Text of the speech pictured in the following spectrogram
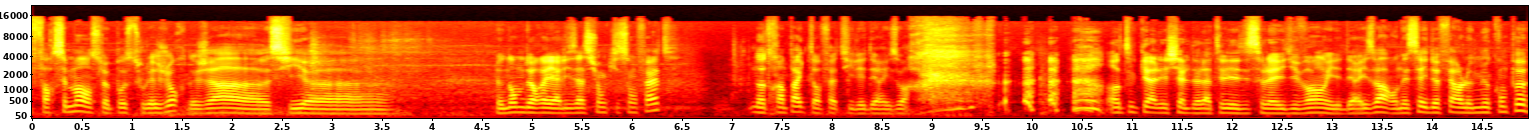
Forcément, on se le pose tous les jours. Déjà, euh, si euh, le nombre de réalisations qui sont faites, notre impact, en fait, il est dérisoire. en tout cas, à l'échelle de la télé du soleil et du vent, il est dérisoire. On essaye de faire le mieux qu'on peut.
